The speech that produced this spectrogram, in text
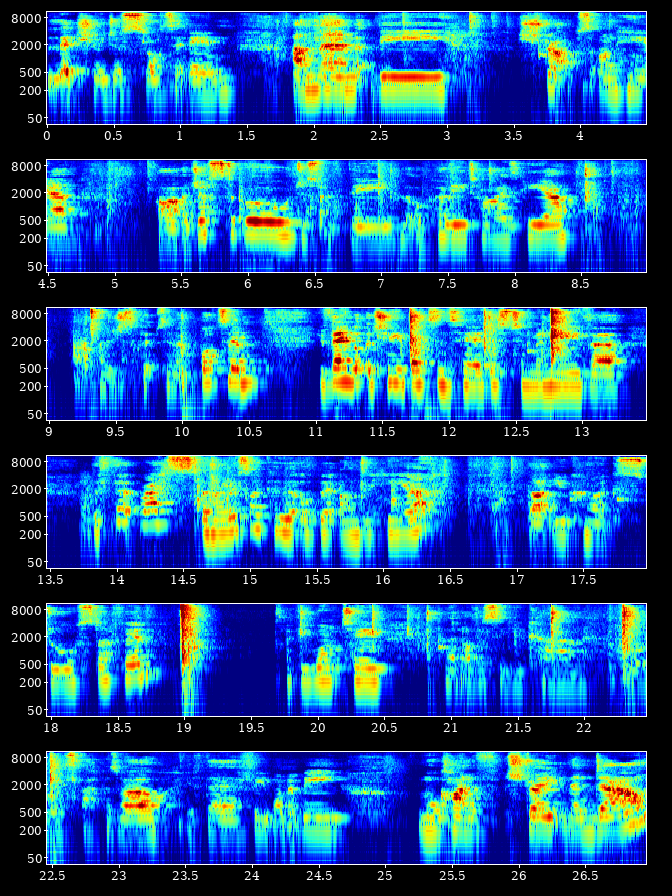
Literally just slot it in. And then the straps on here are adjustable just with the little pulley ties here and it just clips in at the bottom. You've then got the two buttons here just to manoeuvre the footrest and there is like a little bit under here that you can like store stuff in if you want to. And then obviously you can this up as well if their feet want to be more kind of straight than down.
